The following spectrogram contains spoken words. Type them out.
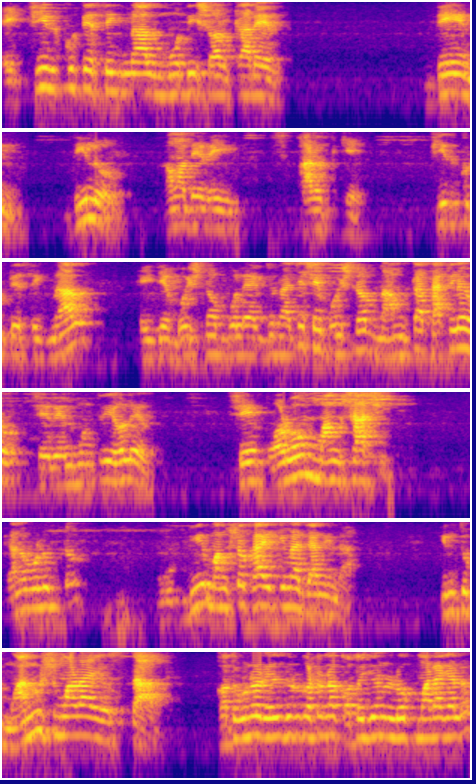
এই চিরকুটে সিগনাল মোদী সরকারের দেন দিল আমাদের এই ভারতকে। চিরকুটে সিগন্যাল এই যে বৈষ্ণব বলে একজন আছে, সে বৈষ্ণব নামটা থাকলেও, সে রেলমন্ত্রী হলেও, সে পরম মাংসাশী। কেন বলুন তো? মুখ দিয়ে মাংস খায় কিনা জানি না। কিন্তু মানুষ মারায় ওস্তাদ। কতগুলো রেল দুর্ঘটনা, কতজন লোক মারা গেল?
